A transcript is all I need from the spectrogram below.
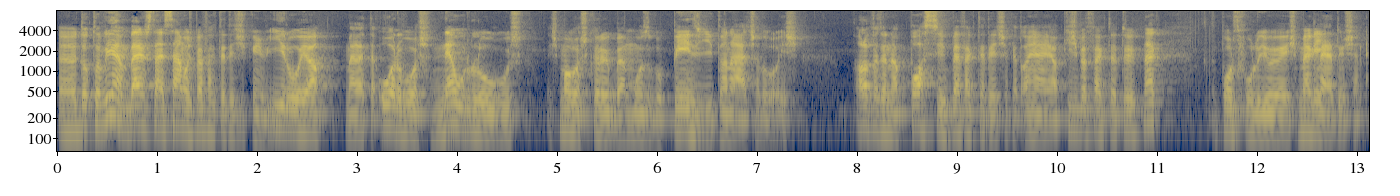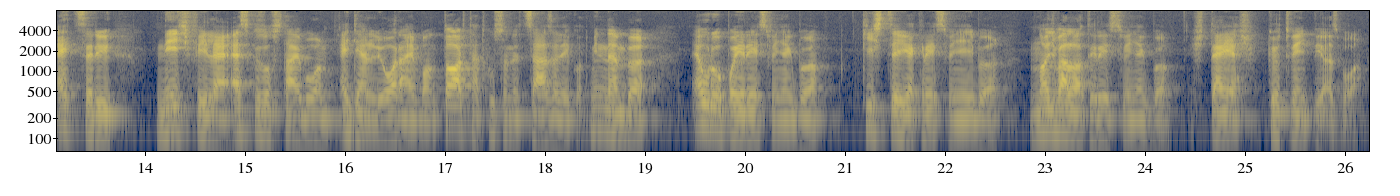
Dr. William Bernstein számos befektetési könyv írója, mellette orvos, neurológus és magas körökben mozgó pénzügyi tanácsadó is. Alapvetően a passzív befektetéseket ajánlja a kisbefektetőknek, a portfóliója is meglehetősen egyszerű, négyféle eszközosztályból egyenlő arányban tart, tehát 25%-ot mindenből, európai részvényekből, kis cégek részvényeiből, nagyvállalati részvényekből és teljes kötvénypiacból.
